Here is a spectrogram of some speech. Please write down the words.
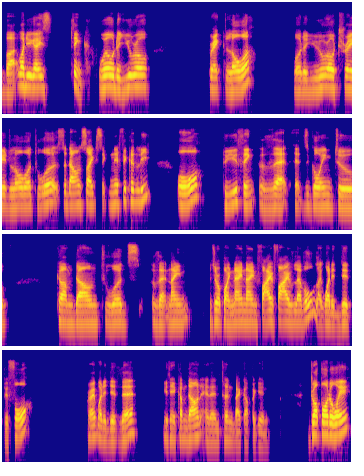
But what do you guys think? Will the Euro break lower Will the euro trade lower towards the downside significantly? Or do you think that it's going to come down towards that 9 0.9955 level, like what it did before, right? What it did there. You think it come down and then turn back up again. Drop all the way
